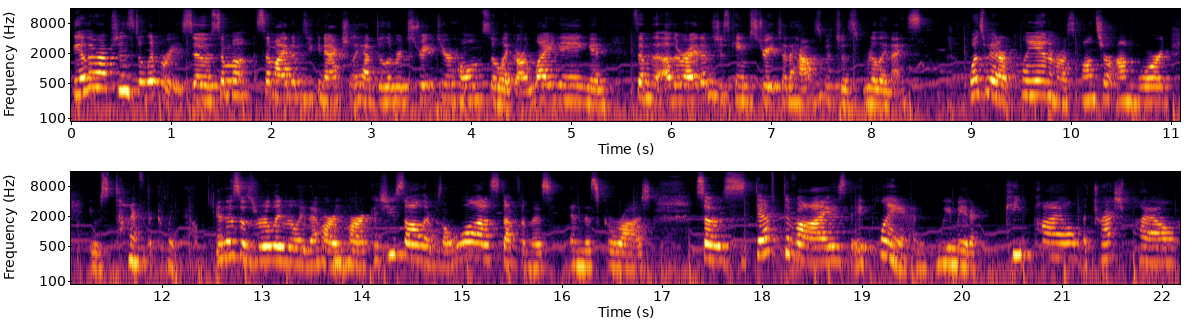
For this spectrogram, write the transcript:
The other option is delivery. So some, some items you can actually have delivered straight to your home. So like our lighting and some of the other items just came straight to the house, which was really nice. Once we had our plan and our sponsor on board, it was time for the clean out. And this was really, really the hard part because you saw there was a lot of stuff in this in this garage. So Steph devised a plan. We made a keep pile, a trash pile,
